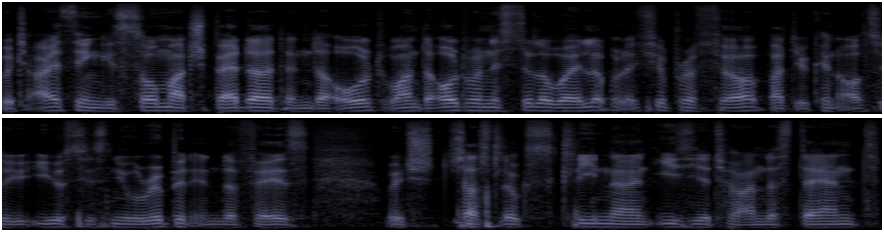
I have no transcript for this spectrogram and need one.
which I think is so much better than the old one. The old one is still available if you prefer, but you can also use this new ribbon interface, which just looks cleaner and easier to understand,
